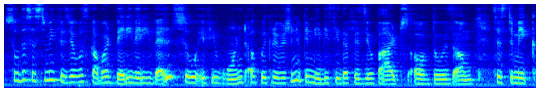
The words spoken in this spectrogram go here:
So the systemic physio was covered very very well. So if you want a quick quick revision, you can maybe see the physio parts of those um, systemic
